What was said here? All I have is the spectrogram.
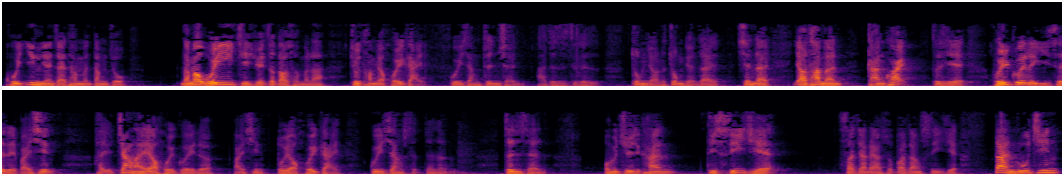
会应验在他们当中。那么唯一解决这道什么呢？就他们要悔改，归向真神啊！这是这个重要的重点，在现在要他们赶快这些回归的以色列百姓，还有将来要回归的百姓，都要悔改，归向神真正真神。我们继续看第十一节。撒迦利亚书八章十一节，但如今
